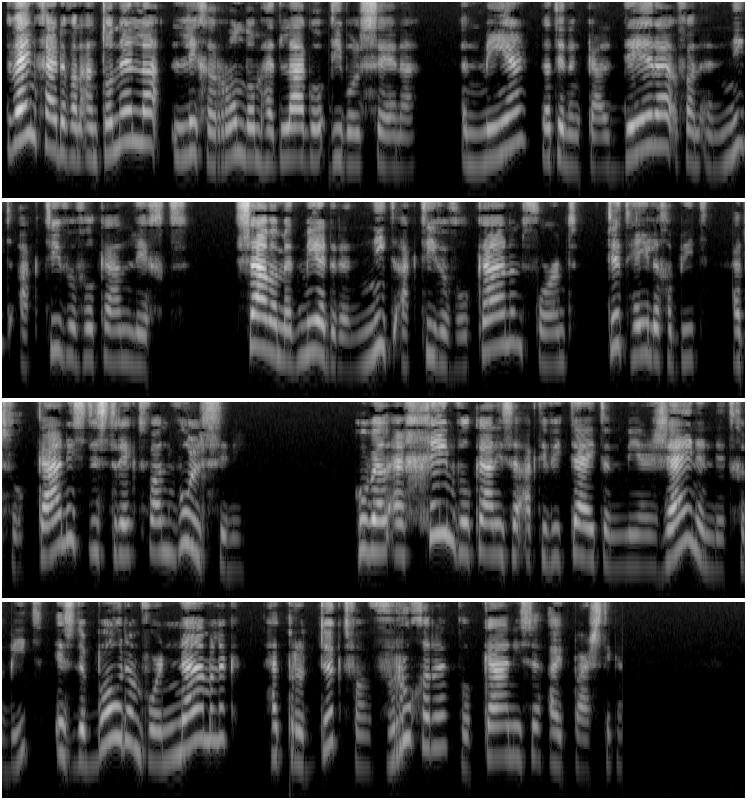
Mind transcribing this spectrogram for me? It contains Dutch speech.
De wijngaarden van Antonella liggen rondom het Lago di Bolsena, een meer dat in een caldera van een niet-actieve vulkaan ligt. Samen met meerdere niet-actieve vulkanen vormt dit hele gebied het vulkanisch district van Vulsini. Hoewel er geen vulkanische activiteiten meer zijn in dit gebied, is de bodem voornamelijk het product van vroegere vulkanische uitbarstingen.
